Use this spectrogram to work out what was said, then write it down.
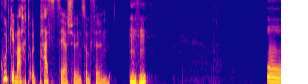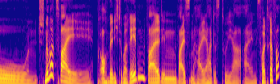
gut gemacht und passt sehr schön zum Film. Mhm. Und Nummer zwei brauchen wir nicht drüber reden, weil den weißen Hai hattest du ja einen Volltreffer.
